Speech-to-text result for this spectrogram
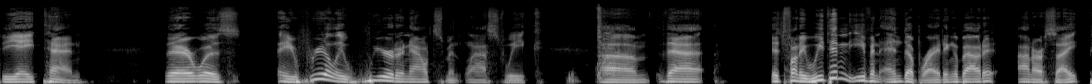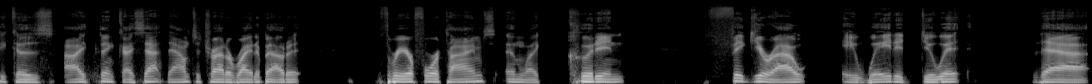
the A10, there was a really weird announcement last week. Um, that it's funny we didn't even end up writing about it on our site because I think I sat down to try to write about it three or four times and like couldn't figure out a way to do it that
